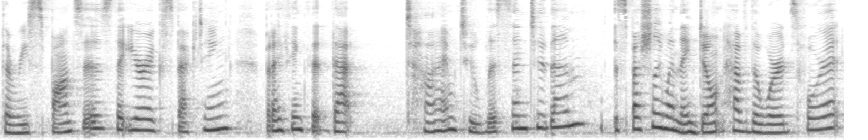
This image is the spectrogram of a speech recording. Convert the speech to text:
the responses that you're expecting, but I think that that time to listen to them, especially when they don't have the words for it,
